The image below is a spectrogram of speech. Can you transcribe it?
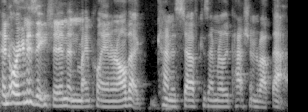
an organization and my planner, all that kind of stuff, because I'm really passionate about that.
